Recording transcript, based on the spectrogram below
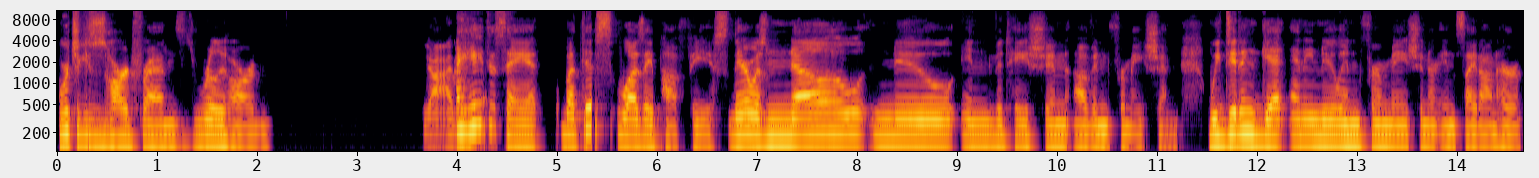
Portuguese is hard, friends. It's really hard. Yeah, I, I hate to say it, but this was a puff piece. There was no new invitation of information. We didn't get any new information or insight on her.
